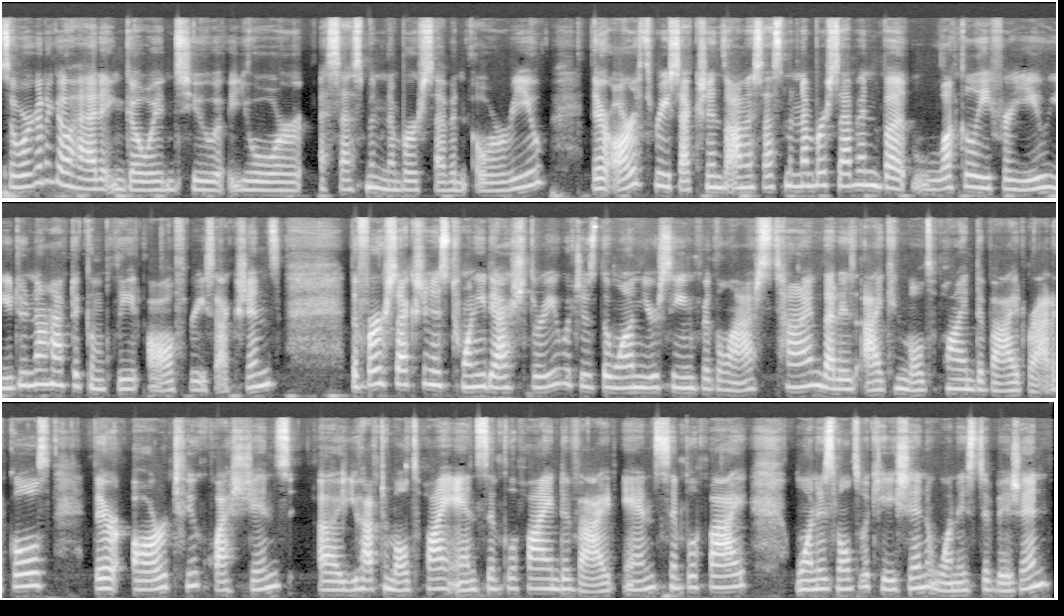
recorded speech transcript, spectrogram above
So we're going to go ahead and go into your assessment number seven overview. There are three sections on assessment number seven, but luckily for you, you do not have to complete all three sections. The first section is 20 3, which is the one you're seeing for the last time. That is, I can multiply and divide radicals. There are two questions. Uh, you have to multiply and simplify and divide and simplify. One is multiplication, one is division.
